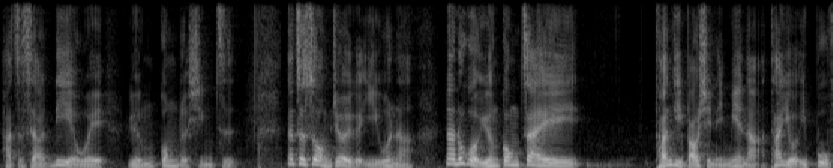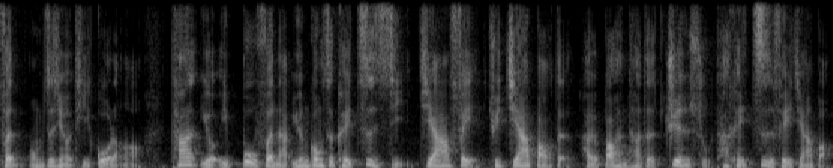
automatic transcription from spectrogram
它只是要列为员工的薪资。那这时候我们就有一个疑问啊，那如果员工在团体保险里面啊，它有一部分，我们之前有提过了哦。它有一部分啊，员工是可以自己加费去加保的，还有包含他的眷属，他可以自费加保。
